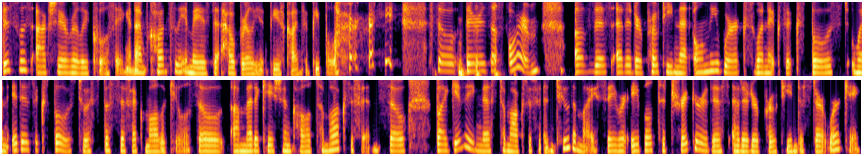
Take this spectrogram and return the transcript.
this was actually a really cool thing, and I'm constantly amazed at how brilliant these kinds of people are. So there is a form of this editor protein that only works when it's exposed when it is exposed to a specific molecule. So a medication called tamoxifen. So by giving this tamoxifen to the mice, they were able to trigger this editor protein to start working.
